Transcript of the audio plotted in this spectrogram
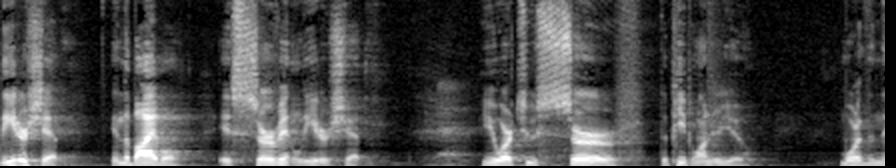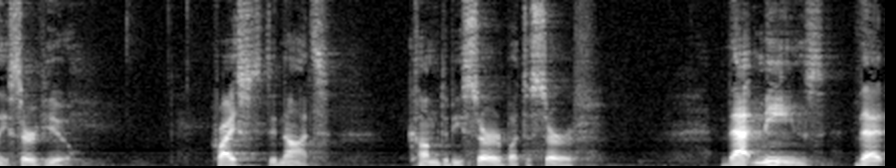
leadership in the Bible is servant leadership. You are to serve the people under you more than they serve you. Christ did not come to be served, but to serve. That means that,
